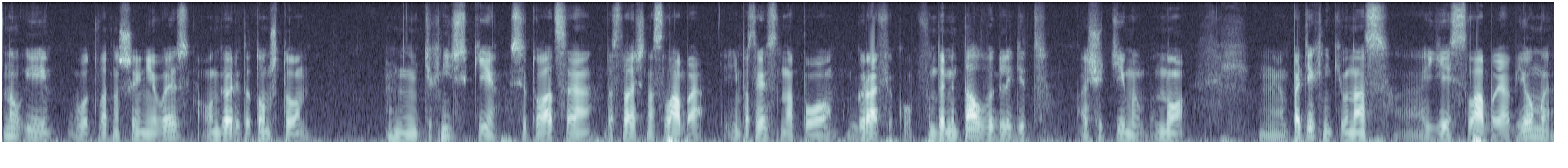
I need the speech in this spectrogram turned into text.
Ну и вот в отношении Waves он говорит о том, что технически ситуация достаточно слабая, непосредственно по графику. Фундаментал выглядит ощутимым, но по технике у нас э, есть слабые объемы,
